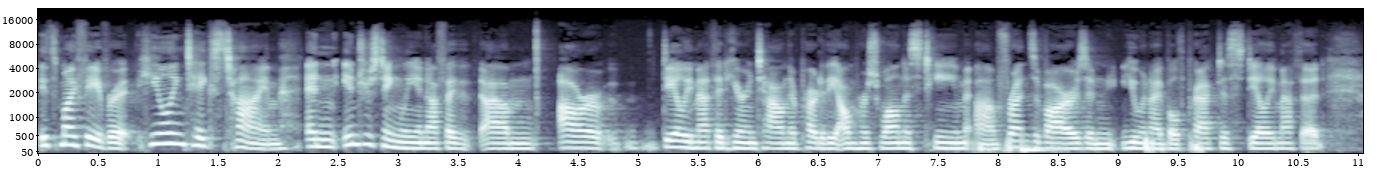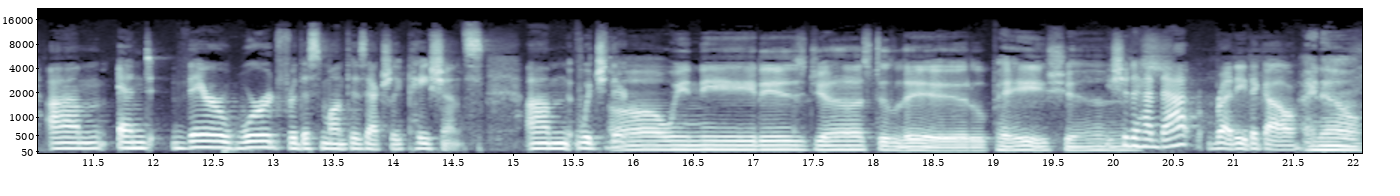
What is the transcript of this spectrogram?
It's my favorite. Healing takes time, and interestingly enough, I, um, our Dailey Method here in town—they're part of the Elmhurst Wellness Team, um, friends of ours, and you and I both practice Dailey Method. Um, and their word for this month is actually patience, um, which they're. All we need is just a little patience. you should have had that ready to go. I know.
